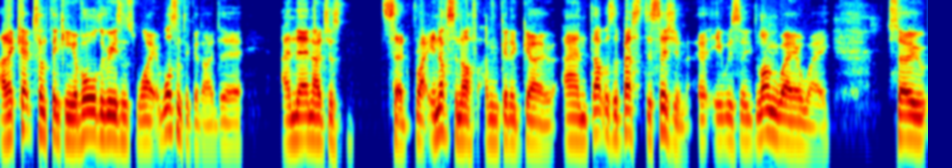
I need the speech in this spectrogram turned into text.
And I kept on thinking of all the reasons why it wasn't a good idea. And then I just said, right, enough's enough. I'm going to go. And that was the best decision. Uh, it was a long way away. So,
